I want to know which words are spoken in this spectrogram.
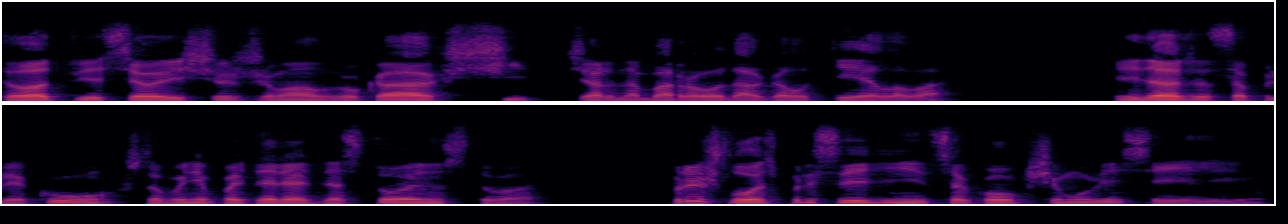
Тот все еще сжимал в руках щит черноборода оголтелого. И даже сопляку, чтобы не потерять достоинства, пришлось присоединиться к общему веселью.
